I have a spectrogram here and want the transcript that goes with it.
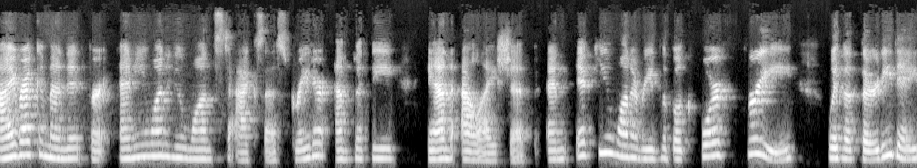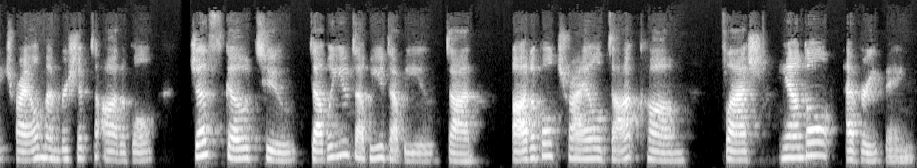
I recommend it for anyone who wants to access greater empathy and allyship. And if you want to read the book for free with a 30-day trial membership to Audible, just go to www.audibletrial.com slash handle everything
